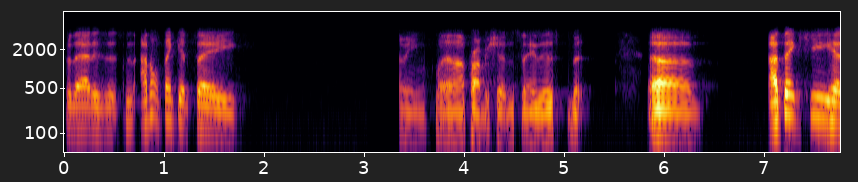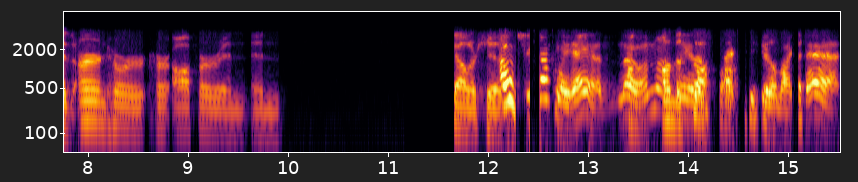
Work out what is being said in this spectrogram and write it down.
for that is it's I don't think it's a I mean, well, I probably shouldn't say this, but uh I think she has earned her her offer and and scholarship. Oh, she definitely has. No, I'm not On saying it's a deal like that.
